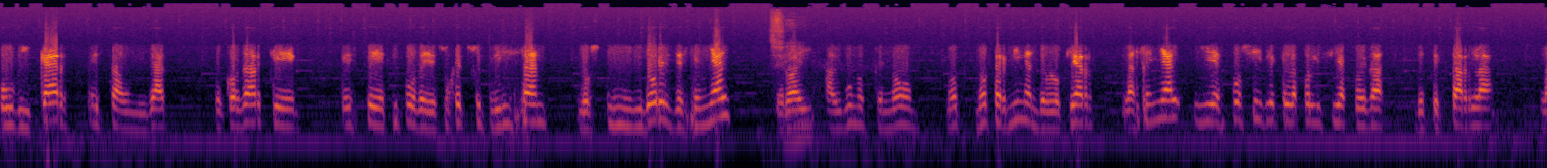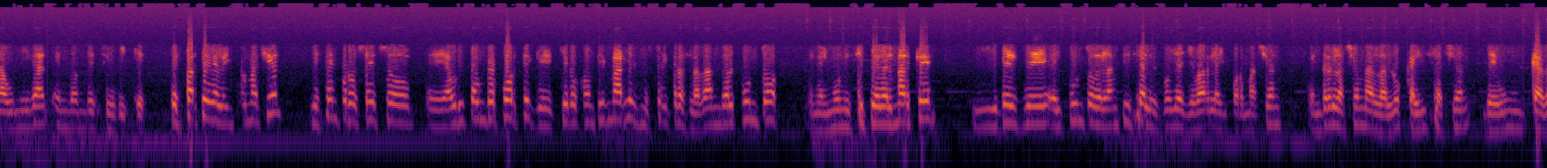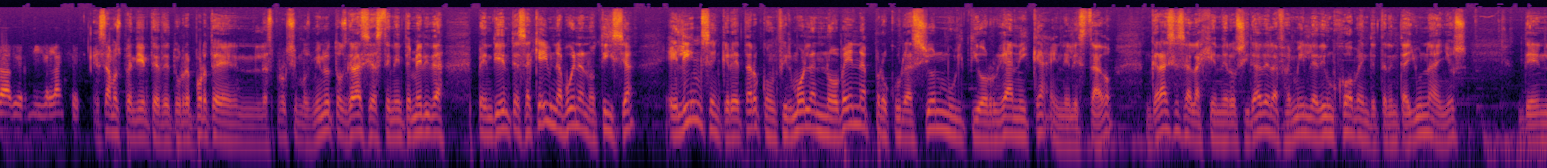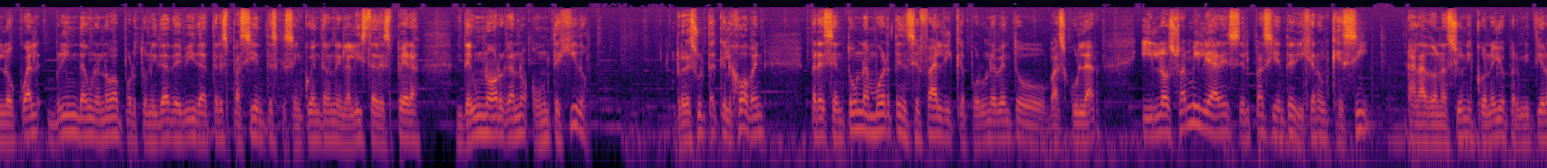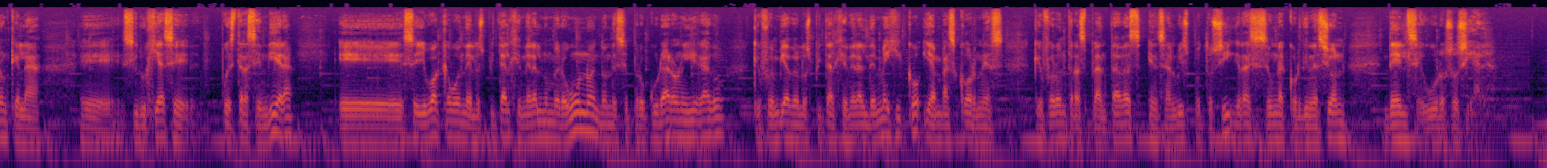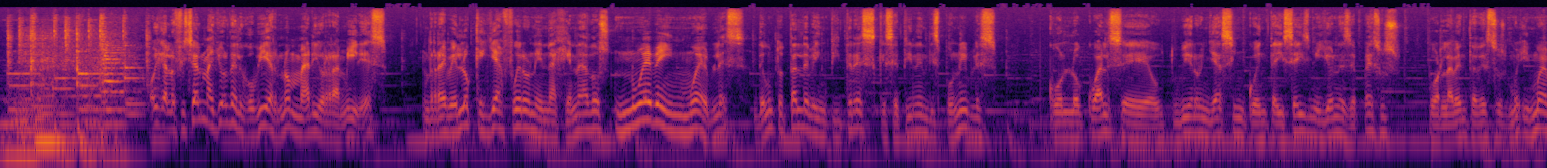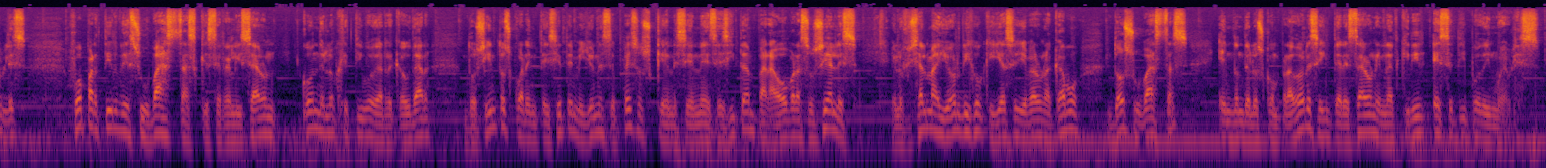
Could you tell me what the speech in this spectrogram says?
ubicar esta unidad. Recordar que este tipo de sujetos utilizan los inhibidores de señal, pero hay algunos que no, no, no terminan de bloquear la señal y es posible que la policía pueda detectar la, unidad en donde se ubique. Es parte de la información y está en proceso eh, ahorita un reporte que quiero confirmarles, me estoy trasladando al punto en el municipio del Marqués y desde el punto de la noticia les voy a llevar la información en relación a la localización de un cadáver, Miguel Ángel. Estamos pendientes de tu reporte en los próximos minutos. Gracias, Teniente Mérida. Pendientes. Aquí hay una buena noticia. El IMSS en Querétaro confirmó la novena procuración multiorgánica en el Estado, gracias a la generosidad de la familia de un joven de 31 años de en lo cual brinda una nueva oportunidad de vida a tres pacientes que se encuentran en la lista de espera de un órgano o un tejido. Resulta que el joven presentó una muerte encefálica por un evento vascular y los familiares del paciente dijeron que sí a la donación y con ello permitieron que la eh, cirugía se pues trascendiera. Eh, se llevó a cabo en el Hospital General número 1, en donde se procuraron hígado, que fue enviado al Hospital General de México, y ambas córneas, que fueron trasplantadas en San Luis Potosí, gracias a una coordinación del Seguro Social. Oiga, el oficial mayor del gobierno, Mario Ramírez, reveló que ya fueron enajenados nueve inmuebles de un total de 23 que se tienen disponibles, con lo cual se obtuvieron ya 56 millones de pesos por la venta de estos inmuebles fue a partir de subastas que se realizaron con el objetivo de recaudar 247 millones de pesos que se necesitan para obras sociales. El oficial mayor dijo que ya se llevaron a cabo dos subastas en donde los compradores se interesaron en adquirir ese tipo de inmuebles.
